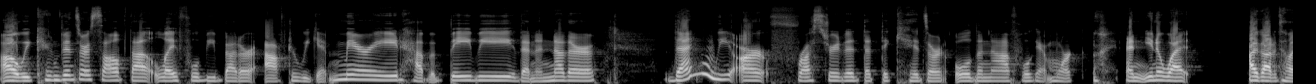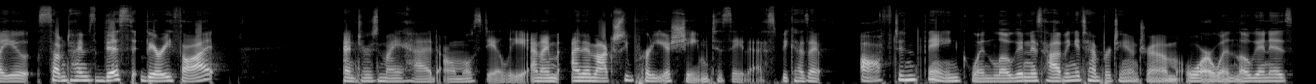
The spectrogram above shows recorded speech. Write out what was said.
Uh, we convince ourselves that life will be better after we get married, have a baby, then another. Then we are frustrated that the kids aren't old enough. We'll get more. And you know what? I got to tell you, sometimes this very thought enters my head almost daily and I'm I'm actually pretty ashamed to say this because I often think when Logan is having a temper tantrum or when Logan is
